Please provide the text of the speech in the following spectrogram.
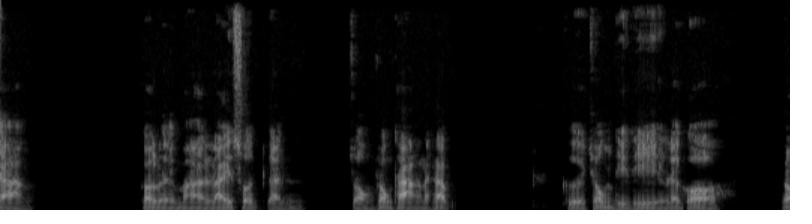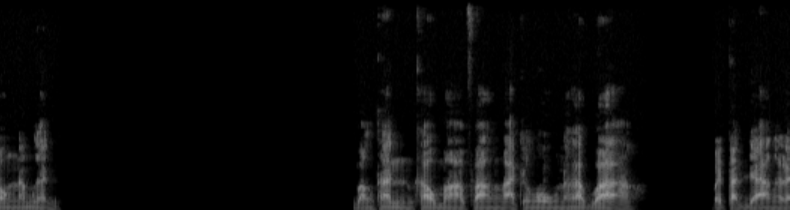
ยาง ก็เลยมาไลฟ์สดกันสองช่องทางนะครับ คือช่องทีทีแล้วก็ช่องน้ำเงิน บางท่านเข้ามาฟังอาจจะงงนะครับว่าไปตัดยางอะไร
